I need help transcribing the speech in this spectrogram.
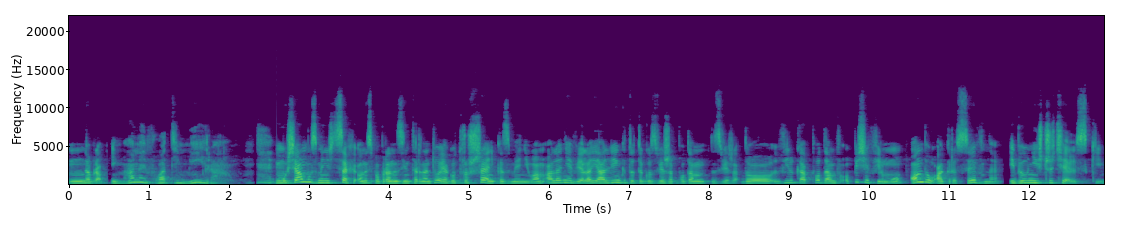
Mm, Dobra, i mamy Władimira. Musiałam mu zmienić cechy. On jest pobrany z internetu, ja go troszeczkę zmieniłam, ale niewiele. Ja link do tego zwierza podam, zwierza, do wilka podam w opisie filmu. On był agresywny i był niszczycielski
